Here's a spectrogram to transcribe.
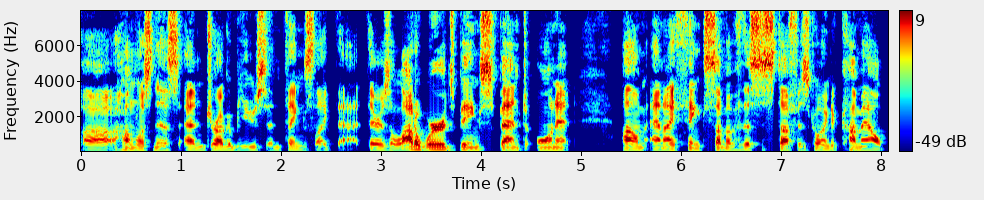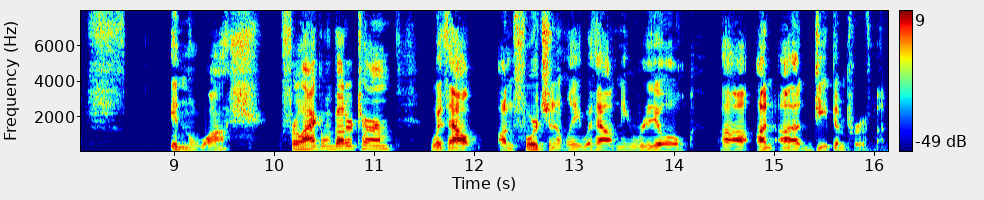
uh, homelessness and drug abuse and things like that. There's a lot of words being spent on it, um, and I think some of this stuff is going to come out in the wash, for lack of a better term, without, unfortunately, without any real uh, un- deep improvement.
